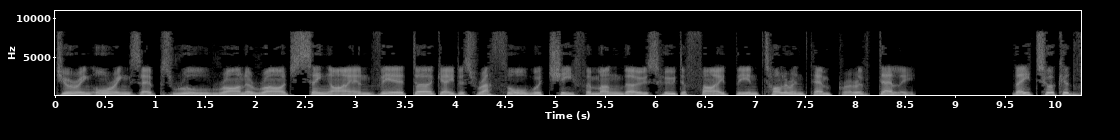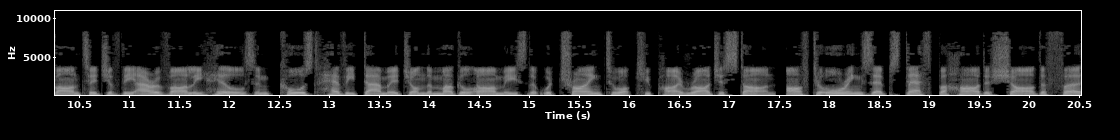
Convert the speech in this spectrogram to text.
During Aurangzeb's rule Rana Raj Singh I and Veer Durgadas Rathore were chief among those who defied the intolerant emperor of Delhi. They took advantage of the Aravalli hills and caused heavy damage on the Mughal armies that were trying to occupy Rajasthan. After Aurangzeb's death, Bahadur Shah I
